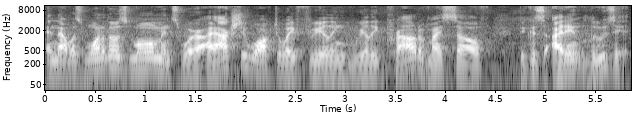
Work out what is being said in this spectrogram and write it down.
and that was one of those moments where I actually walked away feeling really proud of myself because I didn't lose it.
